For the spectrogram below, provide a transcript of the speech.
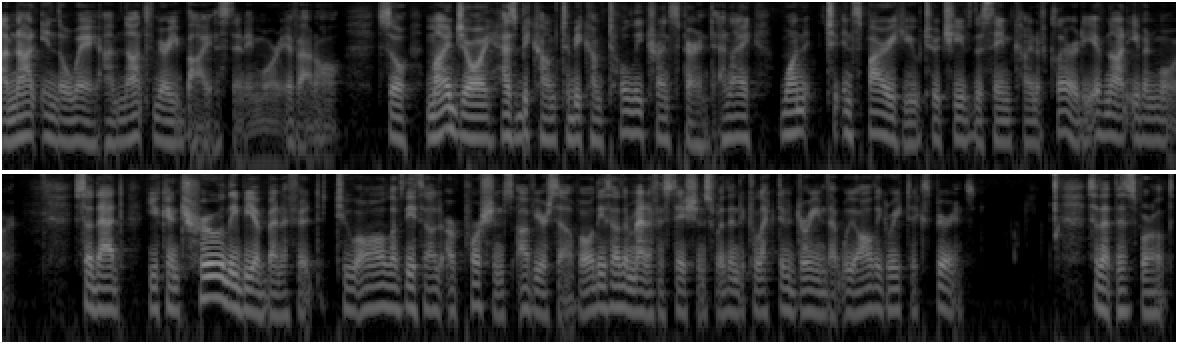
I'm not in the way. I'm not very biased anymore, if at all. So my joy has become to become totally transparent and I want to inspire you to achieve the same kind of clarity, if not even more so that you can truly be of benefit to all of these other portions of yourself, all these other manifestations within the collective dream that we all agree to experience. So that this world,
